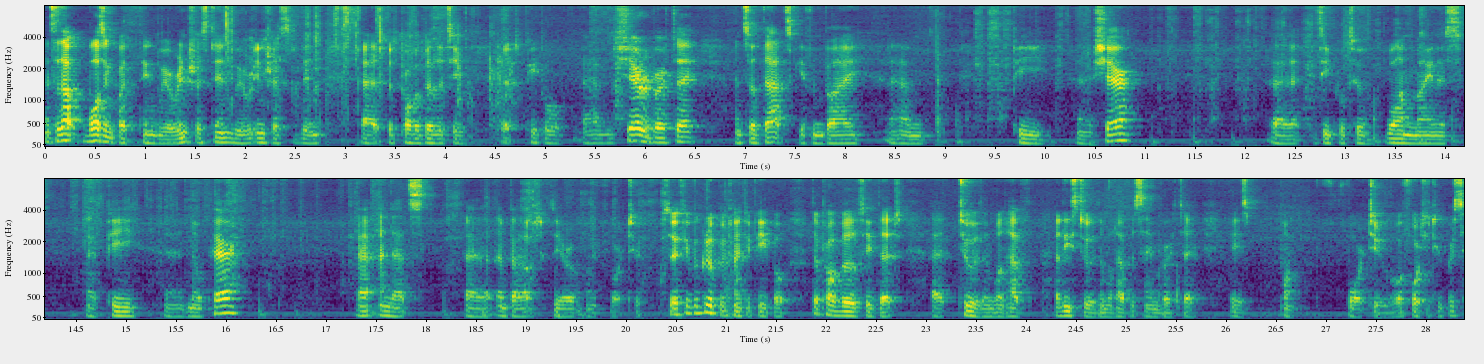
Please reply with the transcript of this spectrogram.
And so that wasn't quite the thing we were interested in. We were interested in uh, the probability that people um, share a birthday, and so that's given by um, p uh, share uh, is equal to 1 minus uh, p uh, no pair, uh, and that's uh, about 0.42. So if you have a group of 20 people, the probability that two of them will have, at least two of them will have the same birthday is 0.42 or 42%.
